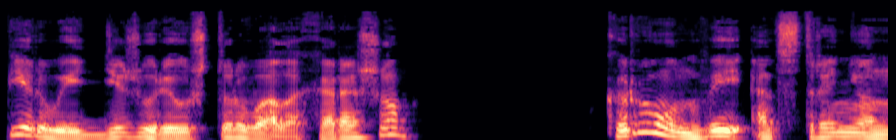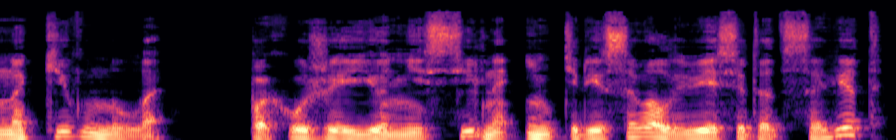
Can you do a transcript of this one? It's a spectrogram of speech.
первый дежурю у штурвала, хорошо?» Кроунвей отстраненно кивнула. Похоже, ее не сильно интересовал весь этот совет,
